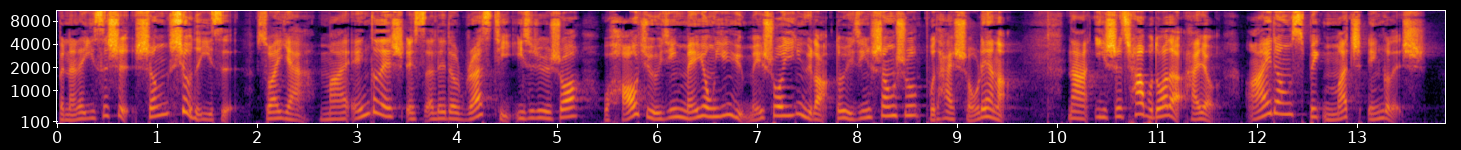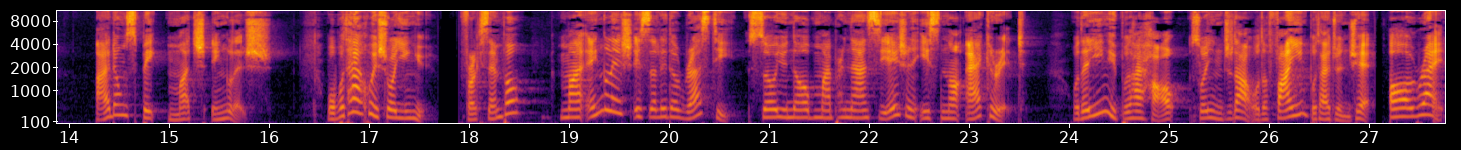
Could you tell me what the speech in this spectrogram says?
本来的意思是生锈的意思，所以啊，My English is a little rusty，意思就是说我好久已经没用英语、没说英语了，都已经生疏，不太熟练了。那意思差不多的还有 I don't speak much English，I don't speak much English，我不太会说英语。For example，My English is a little rusty，so you know my pronunciation is not accurate。 我的英语不太好，所以你知道我的发音不太准确。All right，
